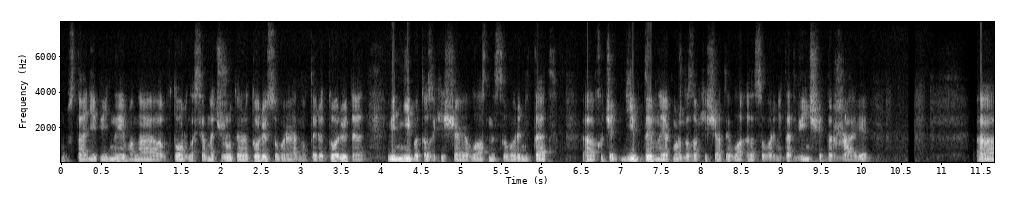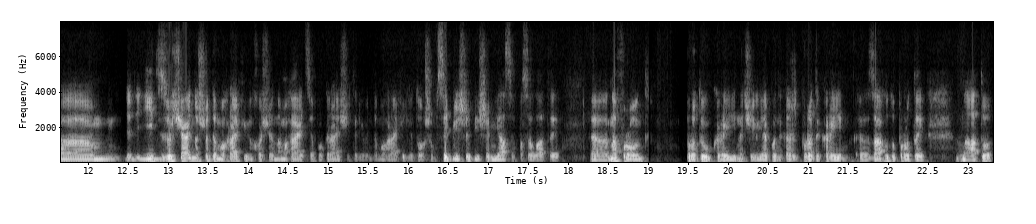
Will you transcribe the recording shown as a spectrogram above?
в стані війни. Вона вторглася на чужу територію, суверенну територію, де він нібито захищає власний суверенітет. Е, хоча дивно, як можна захищати суверенітет в іншій державі. Ем, і звичайно, що демографію він хоче намагається покращити рівень демографії для того, щоб все більше і більше м'яса посилати е, на фронт проти України, чи як вони кажуть, проти країн е, Заходу, проти НАТО.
